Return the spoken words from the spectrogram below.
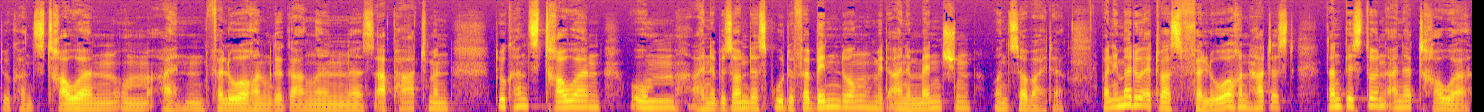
du kannst trauern um ein verloren gegangenes Apartment, du kannst trauern um eine besonders gute Verbindung mit einem Menschen und so weiter. Wann immer du etwas verloren hattest, dann bist du in einer Trauer.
